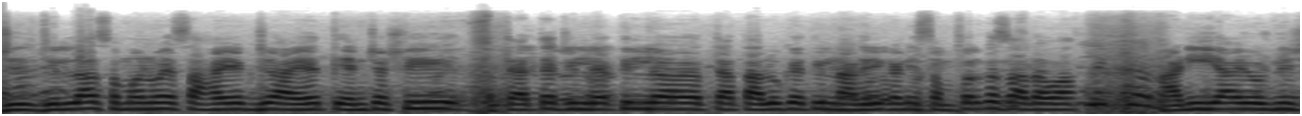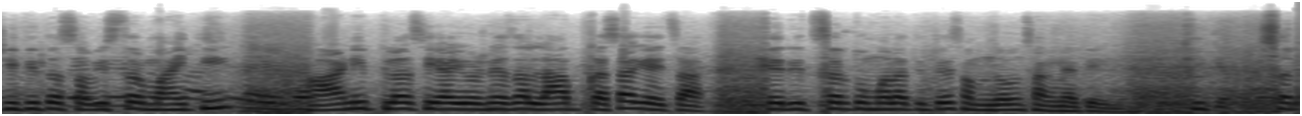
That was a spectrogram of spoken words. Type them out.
जि जिल्हा समन्वय सहाय्यक जे आहेत त्यांच्याशी त्या त्या जिल्ह्यातील त्या तालुक्यातील नागरिकांनी संपर्क साधावा. आणि या योजनेची तिथं सविस्तर माहिती आणि प्लस या योजनेचा लाभ कसा घ्यायचा हे रितसर तुम्हाला तिथे समजावून सांगण्यात येईल. ठीक आहे? सर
